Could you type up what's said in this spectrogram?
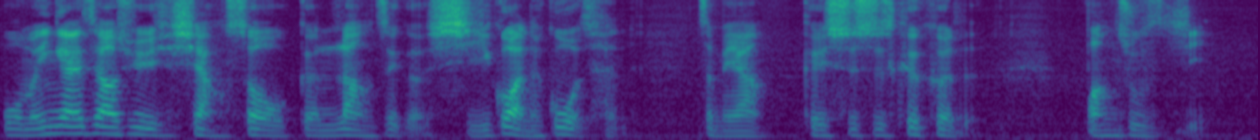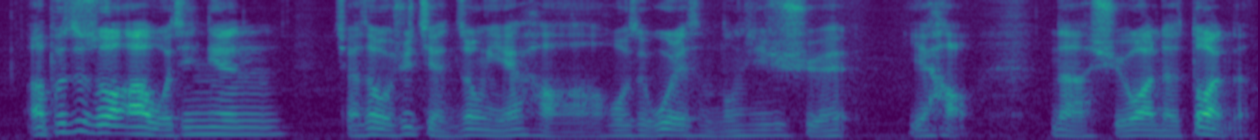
我们应该是要去享受跟让这个习惯的过程怎么样，可以时时刻刻的帮助自己，而不是说啊，我今天假设我去减重也好啊，或者为了什么东西去学也好，那学完了断了。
